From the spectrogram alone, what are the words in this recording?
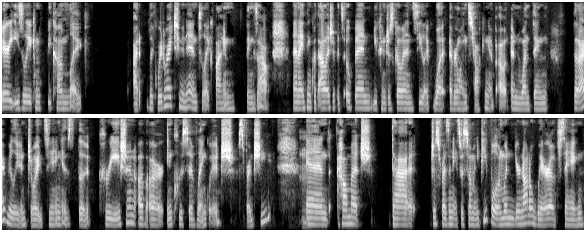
very easily it can become like, I, like where do I tune in to like find things out? And I think with allyship, it's open. You can just go in and see like what everyone's talking about. And one thing that I really enjoyed seeing is the creation of our inclusive language spreadsheet mm. and how much that just resonates with so many people. And when you're not aware of saying,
